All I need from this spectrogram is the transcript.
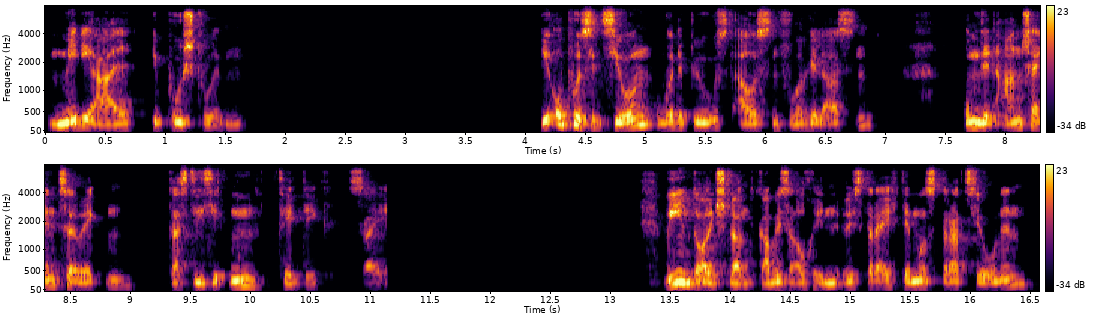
medial gepusht wurden. Die Opposition wurde bewusst außen vor gelassen, um den Anschein zu erwecken, dass diese untätig sei. Wie in Deutschland gab es auch in Österreich Demonstrationen,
